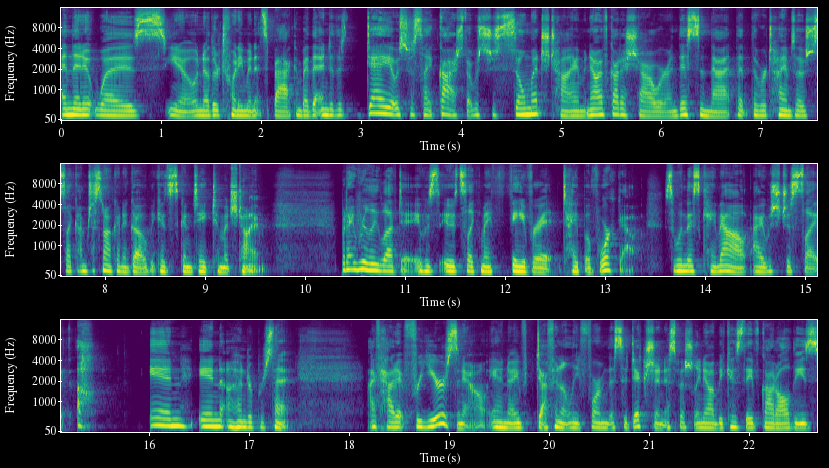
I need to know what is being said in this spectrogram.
And then it was, you know, another 20 minutes back. And by the end of the day, it was just like, gosh, that was just so much time. And now I've got a shower and this and that. That there were times I was just like, I'm just not going to go because it's going to take too much time. But I really loved it. It was it's like my favorite type of workout. So when this came out, I was just like, oh, in, in 100%. I've had it for years now, and I've definitely formed this addiction, especially now because they've got all these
